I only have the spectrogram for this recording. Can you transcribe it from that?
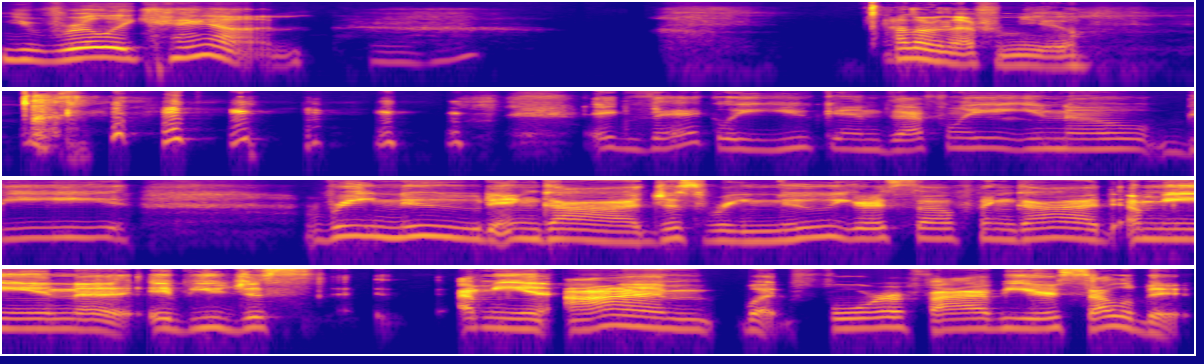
You really can. Mm-hmm. I learned that from you. exactly. You can definitely, you know, be renewed in God. Just renew yourself in God. I mean, uh, if you just, I mean, I'm what, four or five years celibate.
